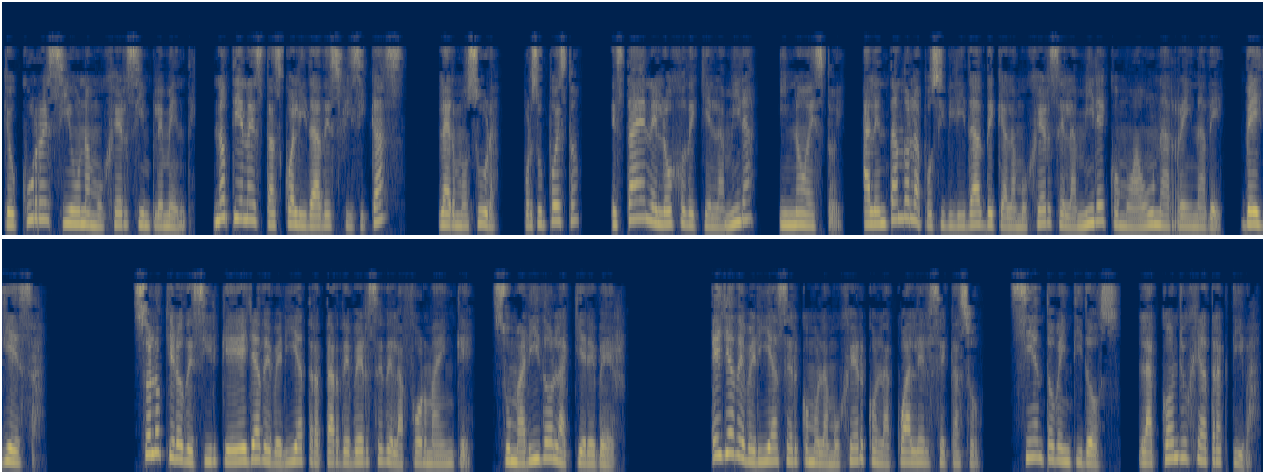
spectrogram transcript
¿qué ocurre si una mujer simplemente no tiene estas cualidades físicas? La hermosura, por supuesto, está en el ojo de quien la mira, y no estoy alentando la posibilidad de que a la mujer se la mire como a una reina de belleza. Solo quiero decir que ella debería tratar de verse de la forma en que su marido la quiere ver. Ella debería ser como la mujer con la cual él se casó. 122. La cónyuge atractiva.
